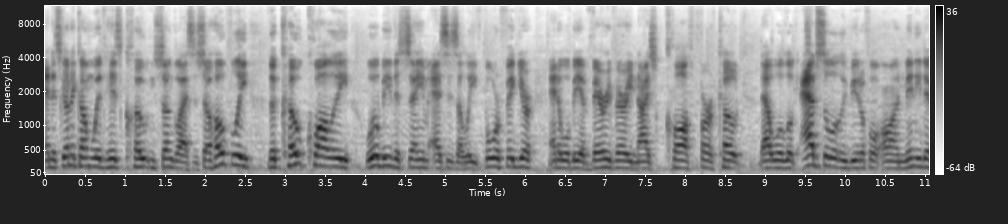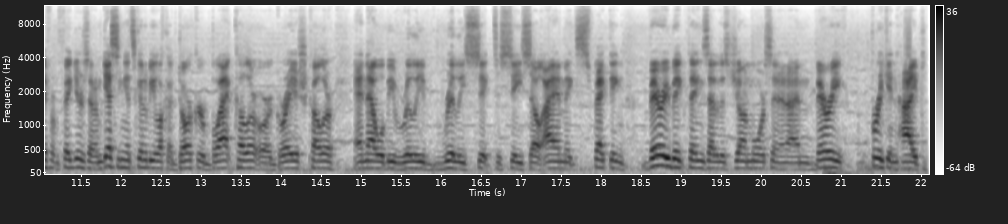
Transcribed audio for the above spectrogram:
and it's going to come with his coat and sunglasses. So hopefully the coat quality will be the same as his Elite 4 figure, and it will be a very, very nice cloth fur coat that will look absolutely beautiful on many different figures, and I'm guessing it's going to be like a darker black color or a grayish color, and that will be really, really sick to see. So I am expecting very big things out of this John Morrison, and I'm very freaking hyped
